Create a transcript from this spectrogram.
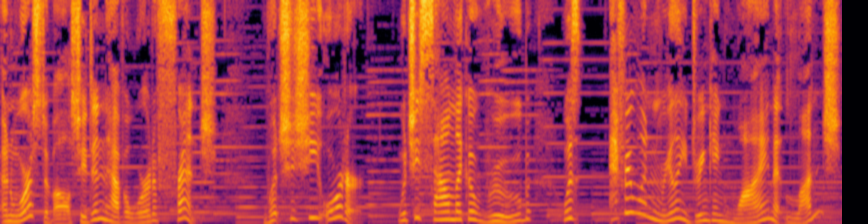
and worst of all, she didn't have a word of French. What should she order? Would she sound like a rube? Was everyone really drinking wine at lunch?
